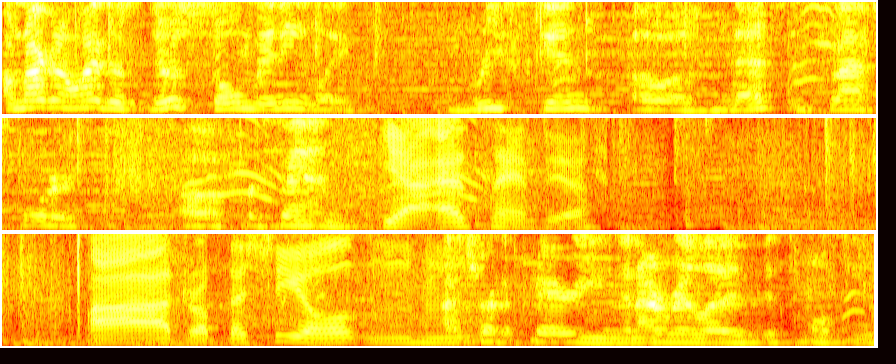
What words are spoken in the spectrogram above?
I'm not gonna lie, there's there's so many like reskins of Ness and Smash 4 uh, for Sans. Yeah, as Sans, yeah. Ah, drop the shield. mhm. I tried to parry and then I realized it's multi.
